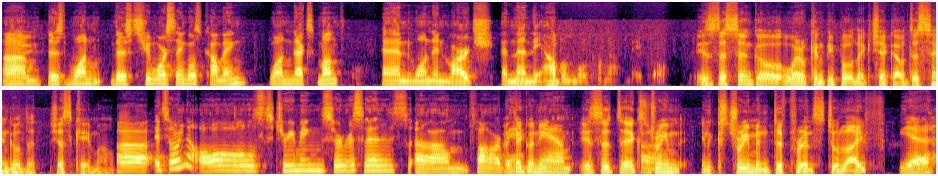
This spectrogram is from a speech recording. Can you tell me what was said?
Um, there's one. There's two more singles coming. One next month and one in March, and then the album will come out in April. Is the single? Where can people like check out the single that just came out? Uh, it's on all streaming services. Um, on I think you, Bandcamp. is it extreme an extreme indifference to life? Yeah.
